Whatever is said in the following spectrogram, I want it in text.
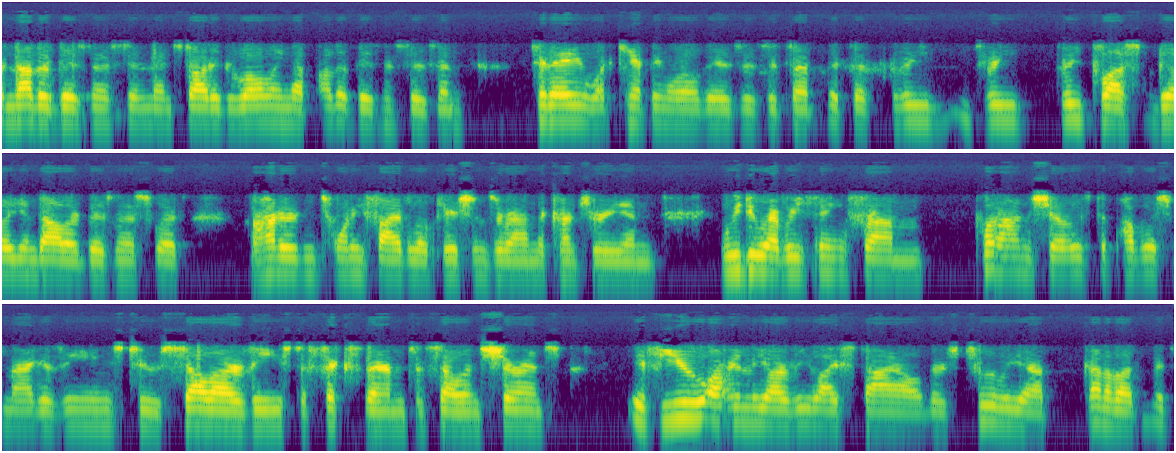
another business, and then started rolling up other businesses. And today, what Camping World is is it's a it's a three three three plus billion dollar business with 125 locations around the country, and we do everything from put on shows to publish magazines to sell RVs to fix them to sell insurance. If you are in the RV lifestyle, there's truly a kind of a it's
